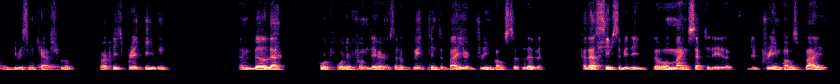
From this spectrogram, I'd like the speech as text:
and give you some cash mm-hmm. flow, or at least break even, and build that portfolio from there instead of waiting to buy your dream house to live in. Because that seems to be the, the whole mindset today, like the dream house buying.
